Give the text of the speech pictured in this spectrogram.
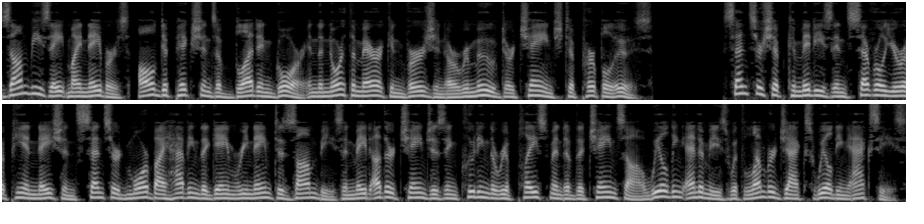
Zombies Ate My Neighbors, all depictions of blood and gore in the North American version are removed or changed to purple ooze. Censorship committees in several European nations censored more by having the game renamed to Zombies and made other changes including the replacement of the chainsaw-wielding enemies with lumberjacks wielding axes.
